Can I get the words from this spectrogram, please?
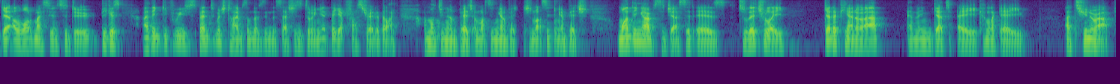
get a lot of my students to do, because I think if we spend too much time sometimes in the sessions doing it, they get frustrated. They're like, I'm not doing on pitch, I'm not singing on pitch, I'm not singing on pitch. One thing I've suggested is to literally get a piano app and then get a kind of like a a tuner app.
